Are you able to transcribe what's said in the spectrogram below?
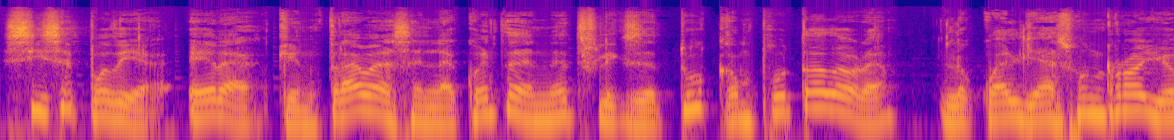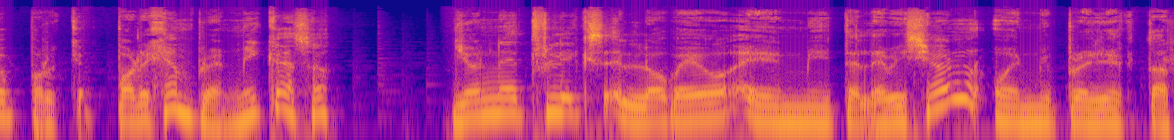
sí se podía. Era que entrabas en la cuenta de Netflix de tu computadora, lo cual ya es un rollo porque, por ejemplo, en mi caso, yo Netflix lo veo en mi televisión o en mi proyector,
